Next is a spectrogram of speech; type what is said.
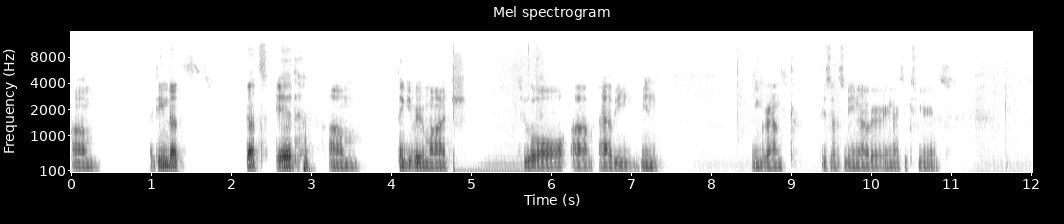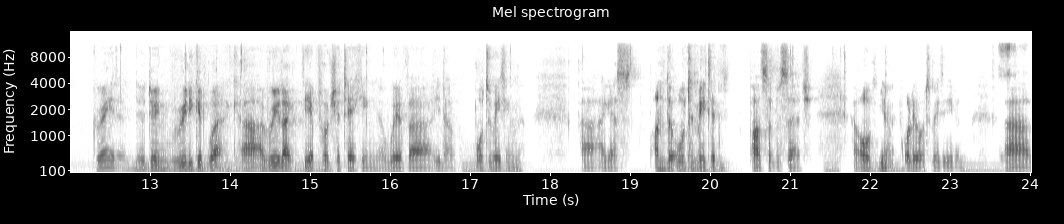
Um, I think that's that's it. Um, thank you very much to all, um, Abby, Min, and Grant. This has been a very nice experience. Great, you're doing really good work. Uh, I really like the approach you're taking with, uh, you know, automating, uh, I guess, under-automated parts of research, uh, or you yeah. know, poorly automated even. Uh,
